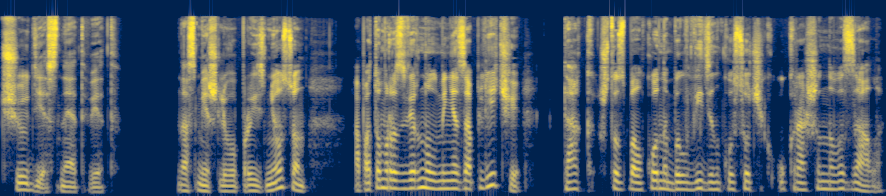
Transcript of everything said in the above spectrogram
«Чудесный ответ», — насмешливо произнес он, а потом развернул меня за плечи, так, что с балкона был виден кусочек украшенного зала.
